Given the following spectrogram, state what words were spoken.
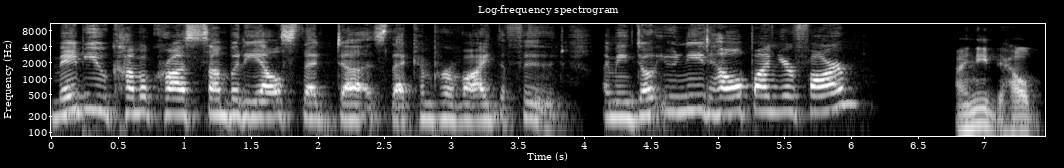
maybe you come across somebody else that does, that can provide the food. I mean, don't you need help on your farm? I need help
